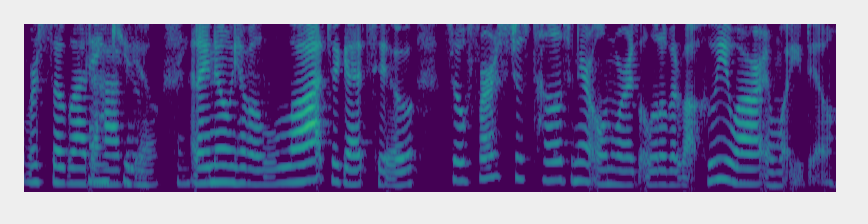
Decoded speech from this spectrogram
We're so glad Thank to have you. you. And I know we have a lot to get to. So, first, just tell us in your own words a little bit about who you are and what you do.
